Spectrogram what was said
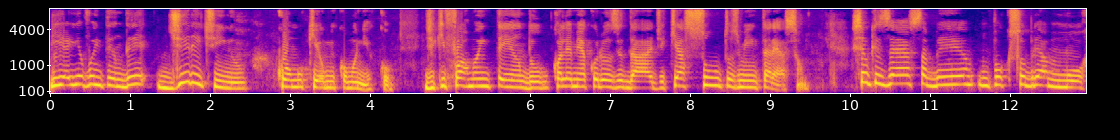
E aí eu vou entender direitinho como que eu me comunico de que forma eu entendo, qual é a minha curiosidade, que assuntos me interessam. Se eu quiser saber um pouco sobre amor,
